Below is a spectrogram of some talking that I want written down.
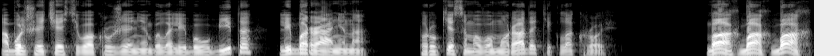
а большая часть его окружения была либо убита, либо ранена. По руке самого Мурада текла кровь. «Бах! Бах! Бах!»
